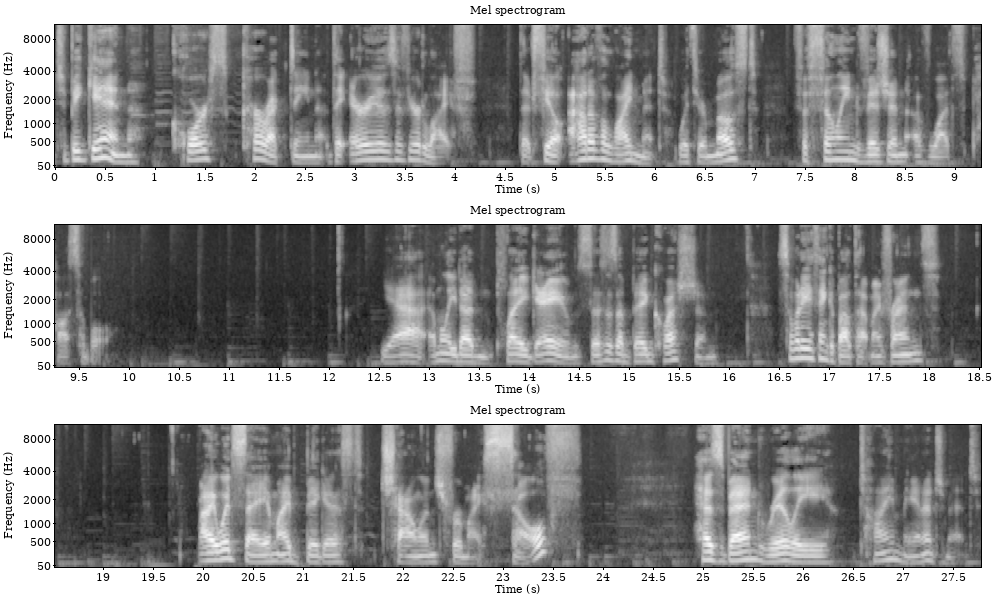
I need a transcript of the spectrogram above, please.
to begin course correcting the areas of your life that feel out of alignment with your most fulfilling vision of what's possible. Yeah, Emily doesn't play games. This is a big question. So, what do you think about that, my friends? I would say my biggest challenge for myself has been really time management.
